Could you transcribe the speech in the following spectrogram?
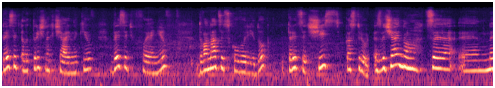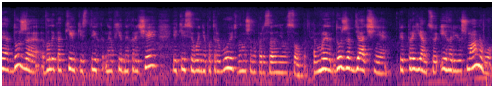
10 електричних чайників, 10 фенів, 12 сковорідок, 36 кастрюль. Звичайно, це е, не дуже велика кількість тих необхідних речей, які сьогодні потребують вимушено переселені особи. Ми дуже вдячні підприємцю Ігорю Юшманову,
